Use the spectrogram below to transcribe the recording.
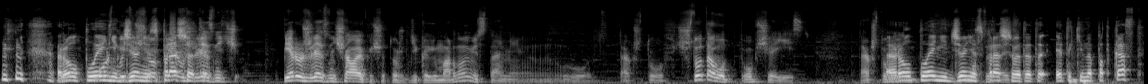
Ролплейник Джонни спрашивает. Первый железный, человек еще тоже дико юморной местами. Вот. Так что что-то вот общее есть. Так что. Ролплейник Джонни спрашивает, это, это киноподкаст?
